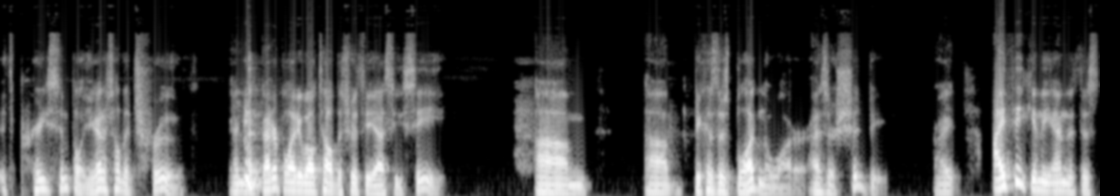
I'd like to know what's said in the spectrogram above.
it's pretty simple. You got to tell the truth, and you better bloody well tell the truth to the SEC, um, uh, because there's blood in the water, as there should be, right? I think in the end that this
